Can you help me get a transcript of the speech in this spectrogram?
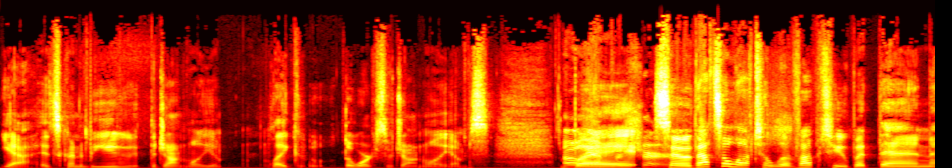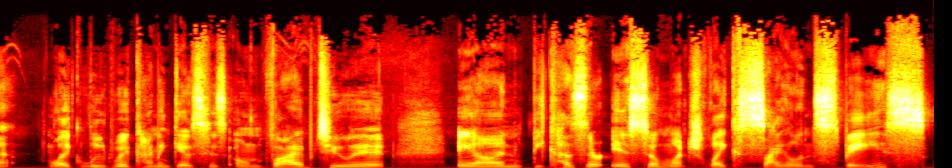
yeah, it's going to be the John Williams, like the works of John Williams. Oh, but yeah, for sure. so that's a lot to live up to. But then, like Ludwig kind of gives his own vibe to it, and because there is so much like silent space.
